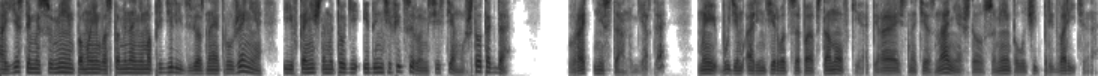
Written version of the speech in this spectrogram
А если мы сумеем, по моим воспоминаниям, определить звездное окружение и в конечном итоге идентифицируем систему, что тогда? Врать не стану, Герда. Мы будем ориентироваться по обстановке, опираясь на те знания, что сумеем получить предварительно.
